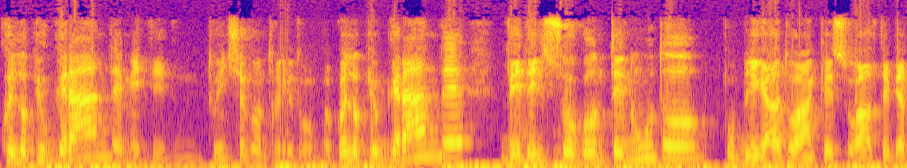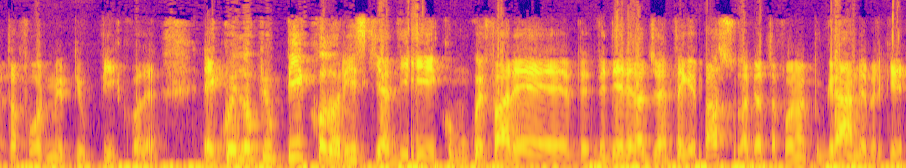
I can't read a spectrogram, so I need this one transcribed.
quello più grande, metti Twitch contro YouTube, quello più grande vede il suo contenuto pubblicato anche su altre piattaforme più piccole e quello più piccolo rischia di comunque fare vedere la gente che va sulla piattaforma più grande perché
